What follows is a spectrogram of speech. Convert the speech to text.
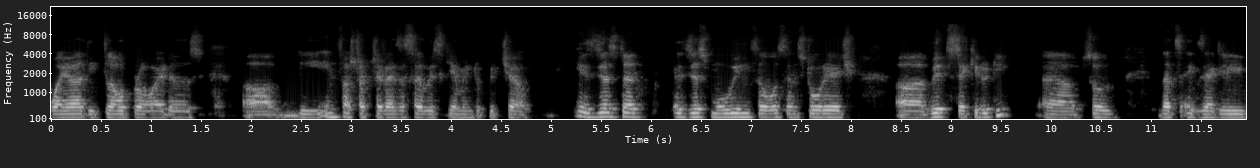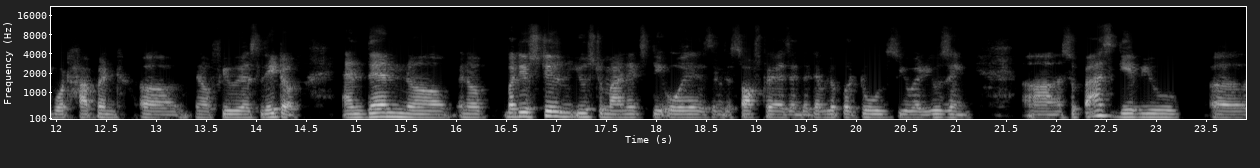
via the cloud providers uh, the infrastructure as a service came into picture. It's just that it's just moving servers and storage uh, with security. Uh, so that's exactly what happened you know, a few years later and then uh, you know but you still used to manage the os and the softwares and the developer tools you were using. Uh, so PaaS gave you uh,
